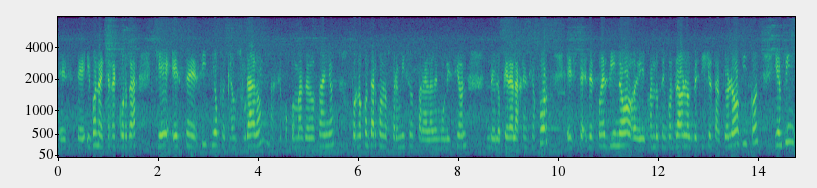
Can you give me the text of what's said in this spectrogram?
Este, y bueno, hay que recordar que este sitio fue clausurado hace poco más de dos años por no contar con los permisos para la demolición de lo que era la agencia Ford. Este, después vino eh, cuando se encontraron los vestigios arqueológicos y en fin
